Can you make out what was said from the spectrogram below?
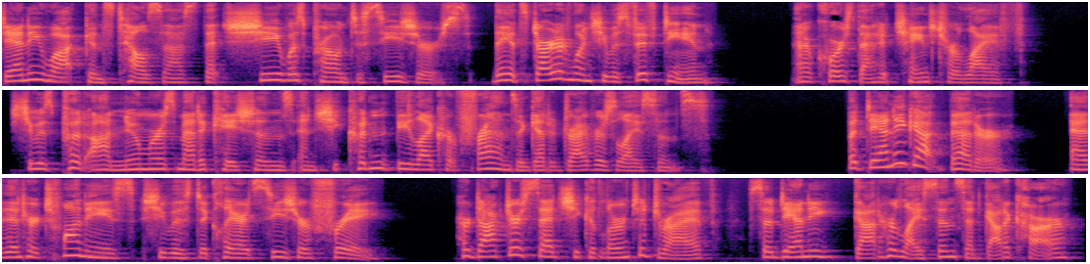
Danny Watkins tells us that she was prone to seizures. They had started when she was 15, and of course, that had changed her life. She was put on numerous medications and she couldn't be like her friends and get a driver's license. But Danny got better, and in her 20s, she was declared seizure free. Her doctor said she could learn to drive, so Danny got her license and got a car.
